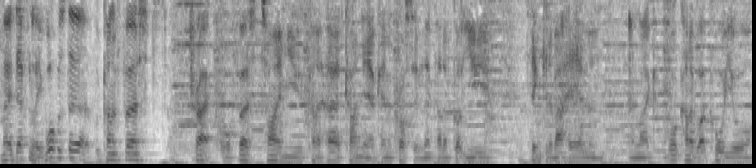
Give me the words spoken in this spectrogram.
Mate, definitely. What was the kind of first track or first time you kind of heard Kanye or came across him that kind of got you thinking about him and, and like what kind of like caught your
